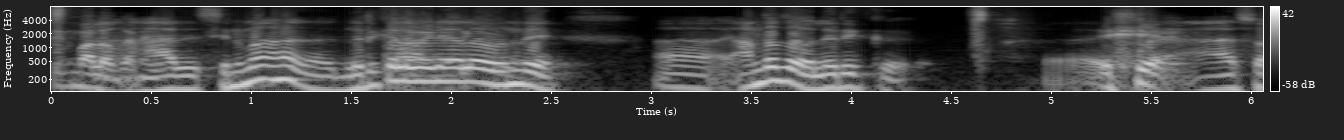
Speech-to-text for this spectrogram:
సినిమాలో కానీ. అది సినిమా లిరికల్ వీడియోలో ఉంది. అందదు లిరిక్. సో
